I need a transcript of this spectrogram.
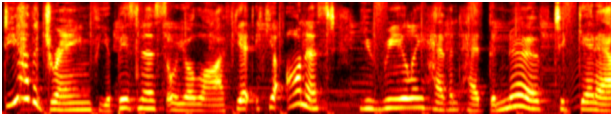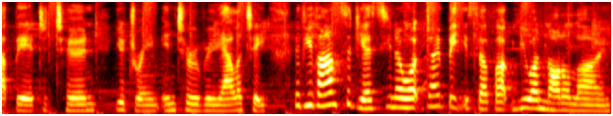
Do you have a dream for your business or your life? Yet, if you're honest, you really haven't had the nerve to get out there to turn your dream into a reality. If you've answered yes, you know what? Don't beat yourself up. You are not alone,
